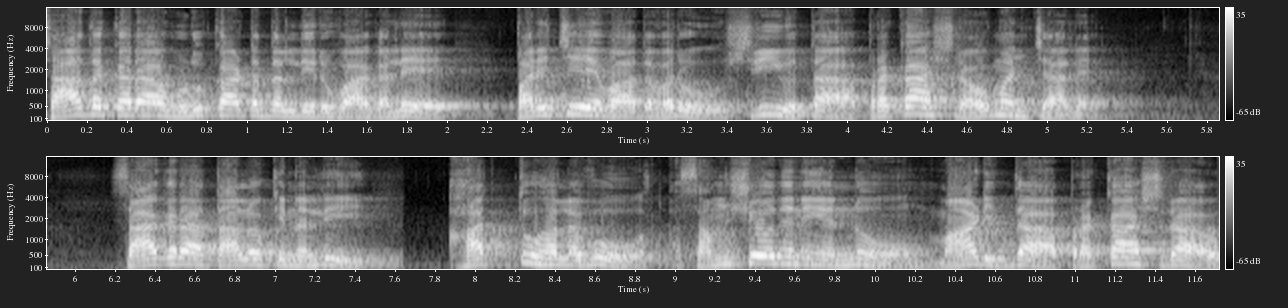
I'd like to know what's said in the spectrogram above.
ಸಾಧಕರ ಹುಡುಕಾಟದಲ್ಲಿರುವಾಗಲೇ ಪರಿಚಯವಾದವರು ಶ್ರೀಯುತ ಪ್ರಕಾಶ್ ರಾವ್ ಮಂಚಾಲೆ. ಸಾಗರ ತಾಲೂಕಿನಲ್ಲಿ ಹತ್ತು ಹಲವು ಸಂಶೋಧನೆಯನ್ನು ಮಾಡಿದ್ದ ಪ್ರಕಾಶ್ ರಾವ್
